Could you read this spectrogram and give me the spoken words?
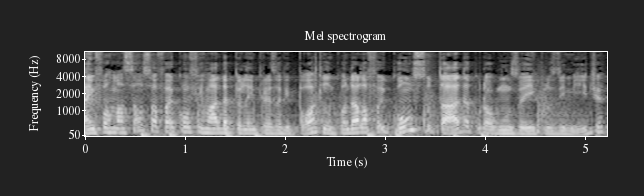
A informação só foi confirmada pela empresa de Portland quando ela foi consultada por alguns veículos de mídia.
